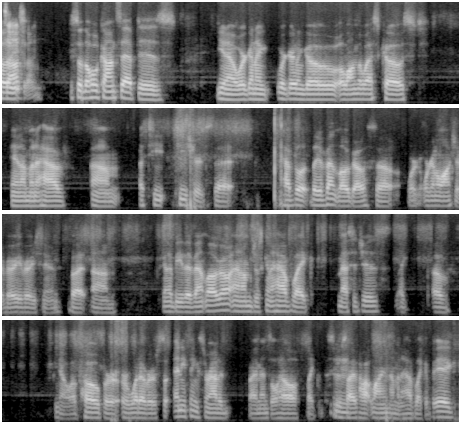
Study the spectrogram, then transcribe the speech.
That's awesome. so the whole concept is you know we're gonna we're gonna go along the west coast and i'm gonna have um, a t t-shirts that have the, the event logo so we're, we're gonna launch it very very soon. But um, it's gonna be the event logo and i'm just gonna have like messages like of you know of hope or, or whatever. So anything surrounded by mental health like the suicide hotline i'm gonna have like a big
